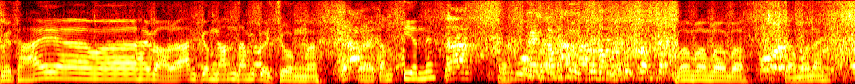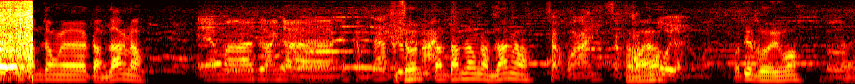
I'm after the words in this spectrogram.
Người Thái ờ, hay bảo là ăn cơm nắm tắm cởi chuồng mà là tắm tiên đấy. Quen tắm cửa cho đồng Vâng vâng vâng vâng, cảm ơn anh Tắm trong ờ, cảm giác nào? em ờ, thưa anh là em cảm giác Sơn, tắm tắm trong cảm giác nào? sảng khoái sảng không? thôi là đúng rồi Có tuyệt vời đúng không? Ờ, Đấy.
